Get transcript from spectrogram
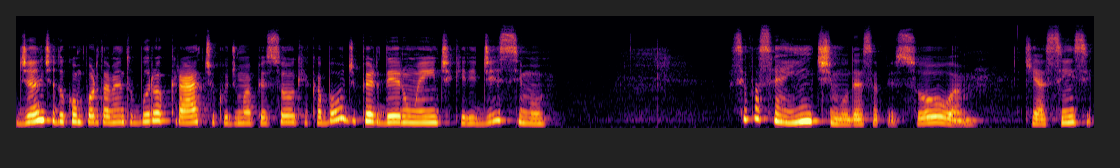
diante do comportamento burocrático de uma pessoa que acabou de perder um ente queridíssimo? Se você é íntimo dessa pessoa, que assim se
